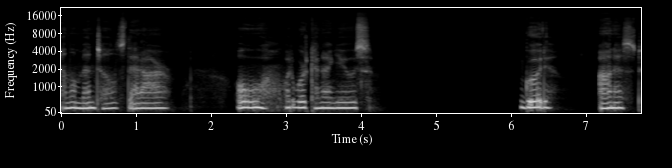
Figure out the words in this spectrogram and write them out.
elementals that are, oh, what word can I use? Good, honest,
